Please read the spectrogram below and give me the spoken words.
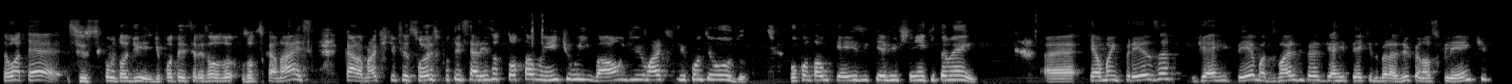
Então, até, se você comentou de, de potencializar os, os, outros canais, cara, o marketing de defensores potencializa totalmente o inbound e o marketing de conteúdo. Vou contar um case que a gente tem aqui também, é, que é uma empresa de RP, uma das maiores empresas de RP aqui do Brasil, que é o nosso cliente.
